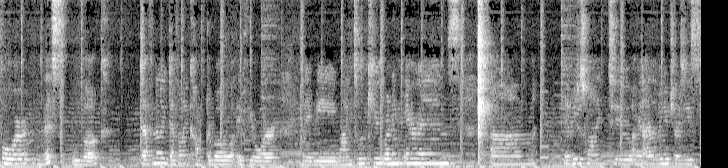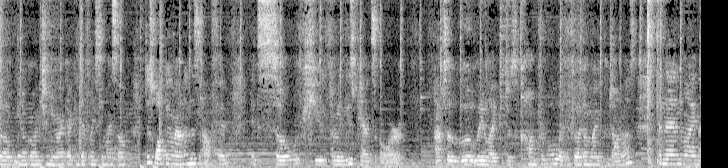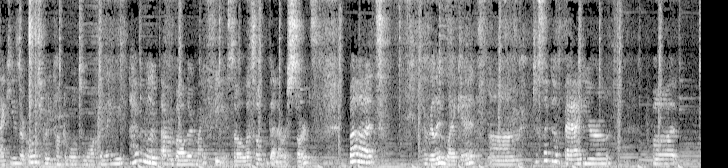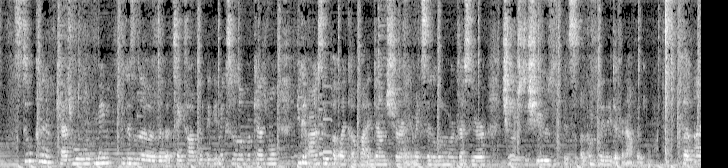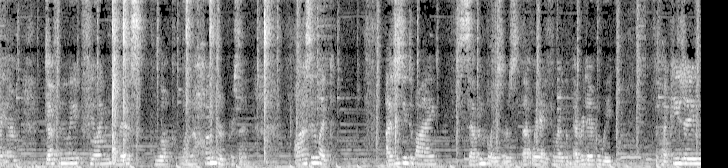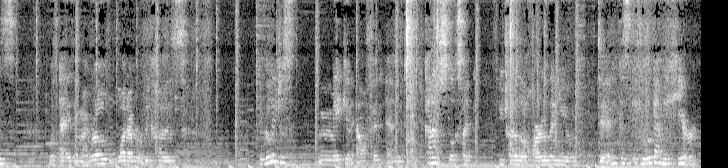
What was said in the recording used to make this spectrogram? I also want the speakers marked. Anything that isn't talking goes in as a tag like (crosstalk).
Speaker 1: for this look, definitely, definitely comfortable if you're maybe wanting to look cute running errands, um, maybe just wanting to, I mean, I live in New Jersey, so, you know, going to New York, I can definitely see myself just walking around in this outfit. It's so cute. I mean, these pants are absolutely like just comfortable. Like I feel like I'm wearing pajamas. And then my Nikes are always pretty comfortable to walk in. They haven't really ever bothered my feet. So let's hope that never starts. But I really like it. Um, just like a baggier, but still kind of casual look. Maybe because of the, the tank top, I think it makes it a little more casual. You can honestly put like a button down shirt and it makes it a little more dressier. Change the shoes, it's a completely different outfit. But I am definitely feeling this look 100%. Honestly, like, I just need to buy seven blazers. That way I can wear them every day of the week with my PJs, with anything, my robe, whatever, because it really just make an outfit and kind of just looks like you tried a little harder than you did. Because if you look at me here,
